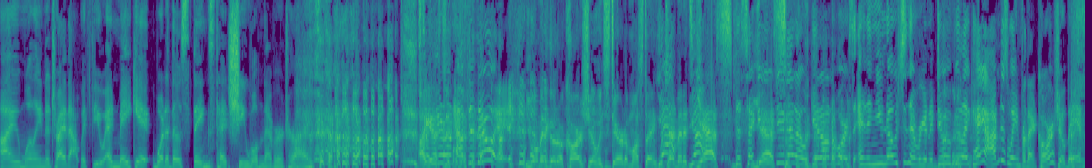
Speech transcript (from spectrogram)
I am willing to try that with you and make it one of those things that she will never try. so I you don't to- have to do it. you want me to go to a car show and stare at a Mustang for 10 minutes? yeah. Yes. The second yes. you do that, I will get on a horse, and then you know she's never going to do it. Be like, hey, I'm just waiting for that car show, babe.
